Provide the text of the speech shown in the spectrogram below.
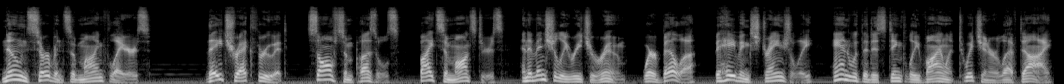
known servants of mind flayers. They trek through it, solve some puzzles, fight some monsters, and eventually reach a room where Bella, behaving strangely and with a distinctly violent twitch in her left eye,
